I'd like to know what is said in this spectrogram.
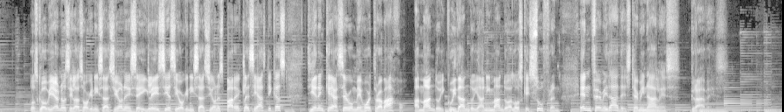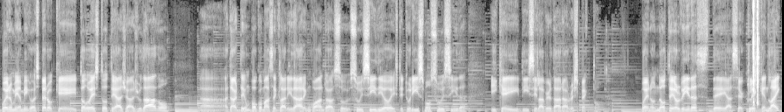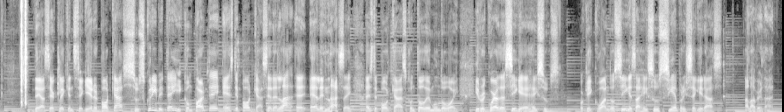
los gobiernos y las organizaciones e iglesias y organizaciones paraeclesiásticas tienen que hacer un mejor trabajo, amando y cuidando y animando a los que sufren enfermedades terminales graves. Bueno, mi amigo, espero que todo esto te haya ayudado a darte un poco más de claridad en cuanto al suicidio, este turismo suicida y qué dice la verdad al respecto. Bueno, no te olvides de hacer clic en like, de hacer clic en seguir el podcast, suscríbete y comparte este podcast, el, eh, el enlace a este podcast con todo el mundo hoy. Y recuerda, sigue a Jesús, porque cuando sigues a Jesús siempre seguirás a la verdad.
